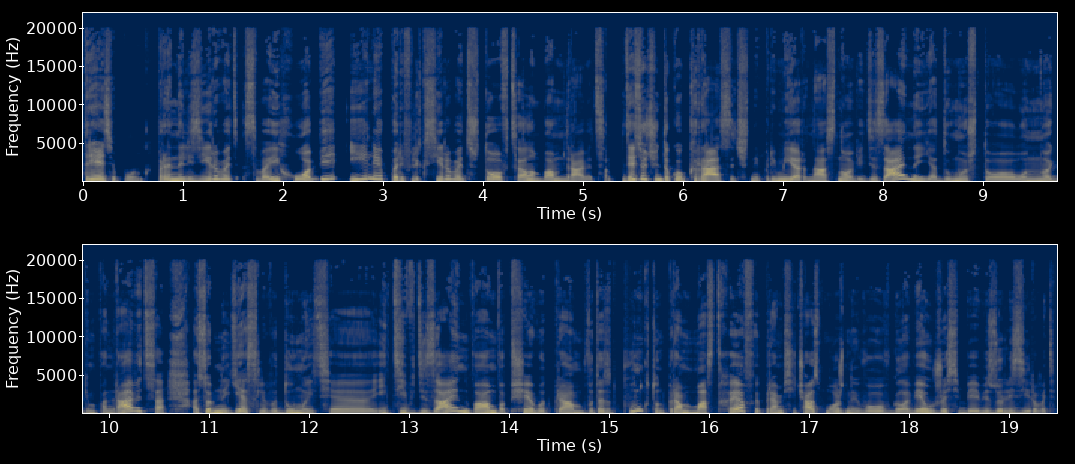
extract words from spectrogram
Третий пункт. Проанализировать свои хобби или порефлексировать, что в целом вам нравится. Здесь очень такой красочный пример на основе дизайна. Я думаю, что он многим понравится. Особенно если вы думаете идти в дизайн, вам вообще вот прям вот этот пункт, он прям must-have, и прямо сейчас можно его в голове уже себе визуализировать.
